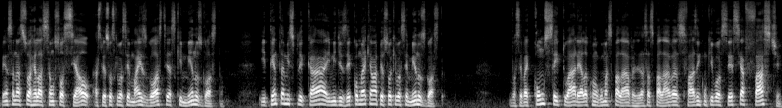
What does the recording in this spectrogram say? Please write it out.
Pensa na sua relação social, as pessoas que você mais gosta e as que menos gostam. E tenta me explicar e me dizer como é que é uma pessoa que você menos gosta. Você vai conceituar ela com algumas palavras. E essas palavras fazem com que você se afaste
